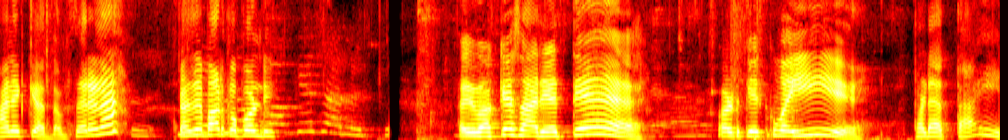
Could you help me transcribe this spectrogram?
ఆనెక్కేద్దాం. సరేనా? కదే పాడుకోపోండి అవి ఒకేసారి ఎత్తే వాటికి ఎక్కువ అయ్యి పడేస్తాయి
